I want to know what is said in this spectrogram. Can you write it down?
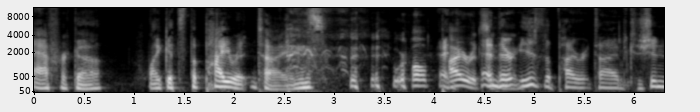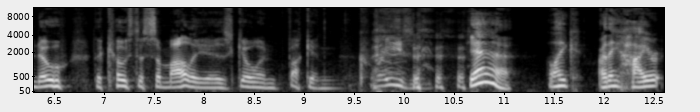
Africa like it's the pirate times. we're all pirates, and there again. is the pirate times because you know the coast of Somalia is going fucking crazy. yeah, like are they higher?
